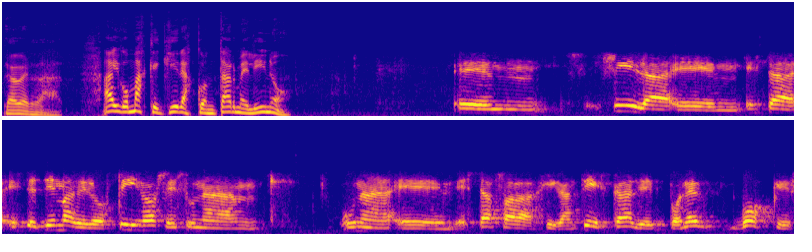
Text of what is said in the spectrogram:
la verdad. ¿Algo más que quieras contarme, Lino? Em, sí, la, em, este tema de los pinos es una una eh, estafa gigantesca de poner bosques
